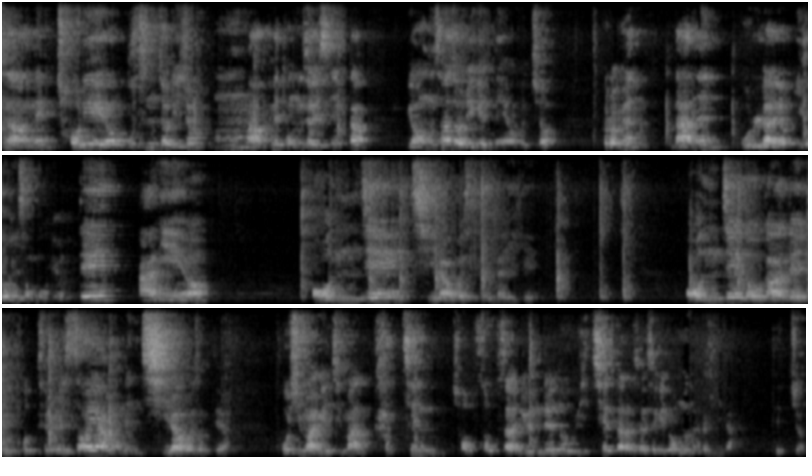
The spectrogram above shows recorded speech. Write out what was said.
어? WH 나왔네? 절이에요. 무슨 절이죠? 음, 앞에 동사 있으니까 명사절이겠네요. 그쵸? 그러면 나 나는 몰라요. 이거 해석 뭐게요? 때 아니에요. 언제지라고 해석된다 이게. 언제 너가 내 리포트를 써야 하는지라고 해석돼요. 보시면 알겠지만 같은 접속사류인데도 위치에 따라서 해석이 너무 다릅니다. 됐죠?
